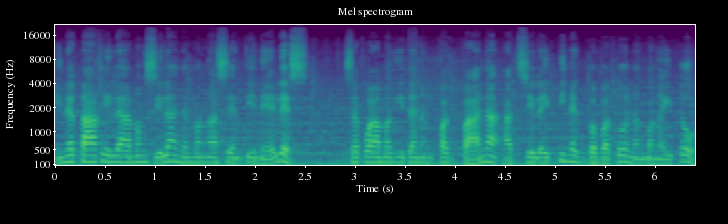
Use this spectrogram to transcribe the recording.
inatake lamang sila ng mga sentineles sa pamagitan ng pagpana at sila'y pinagbabato ng mga ito.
